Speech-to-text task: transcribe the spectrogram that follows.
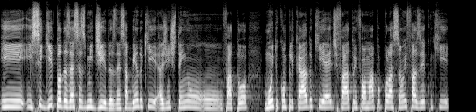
e, e, seguir todas essas medidas, né? sabendo que a gente tem um, um, fator muito complicado, que é, de fato, informar a população e fazer com que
